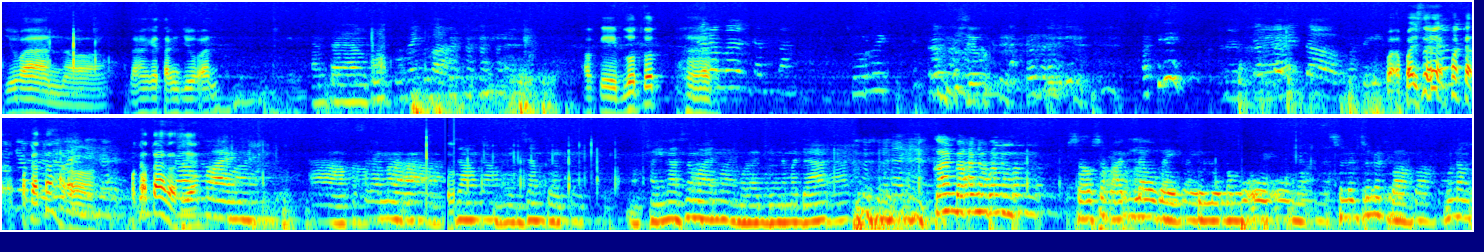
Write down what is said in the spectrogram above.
Juan, oh. Dahan kitang Juan. Ang tanang ko. Okay, Bluetooth. pa, pa, isa, paka, pakata. Oh. Pakata sa siya. Kapan, ah, pasalamat, exam, may exam kay finance naman, murag din na mada. Kan baka na bang sa usa ka adlaw kay tulo ka buo. Na sunod-sunod ba? Munang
